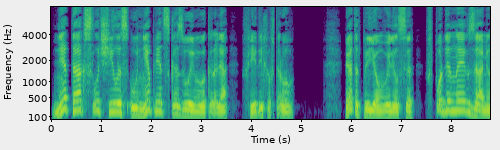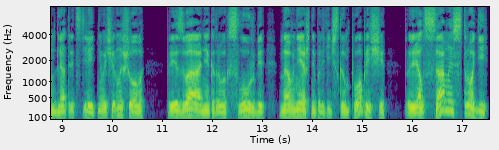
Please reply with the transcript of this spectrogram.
Не так случилось у непредсказуемого короля Фридриха II. Этот прием вылился в подлинный экзамен для тридцатилетнего Чернышова, призвание которого к службе на внешнеполитическом поприще проверял самый строгий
